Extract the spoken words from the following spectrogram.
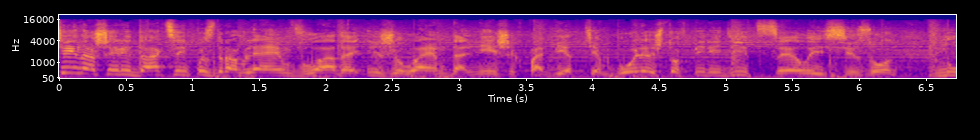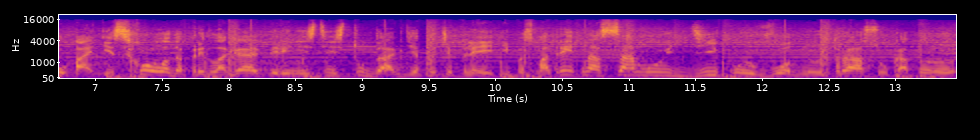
Всей нашей редакции поздравляем Влада и желаем дальнейших побед, тем более, что впереди целый сезон. Ну а из холода предлагаю перенестись туда, где потеплее, и посмотреть на самую дикую водную трассу, которую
